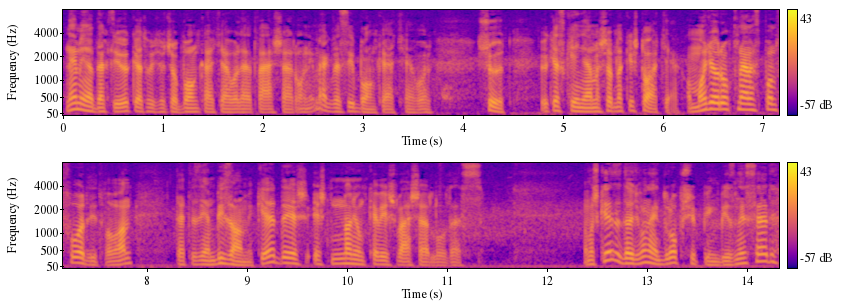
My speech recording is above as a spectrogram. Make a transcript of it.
nem érdekli őket, hogyha csak bankkártyával lehet vásárolni. Megveszik bankkártyával. Sőt, ők ezt kényelmesebbnek is tartják. A magyaroknál ez pont fordítva van, tehát ez ilyen bizalmi kérdés, és nagyon kevés vásárló lesz. Na most kérdezed, hogy van egy dropshipping bizniszed,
